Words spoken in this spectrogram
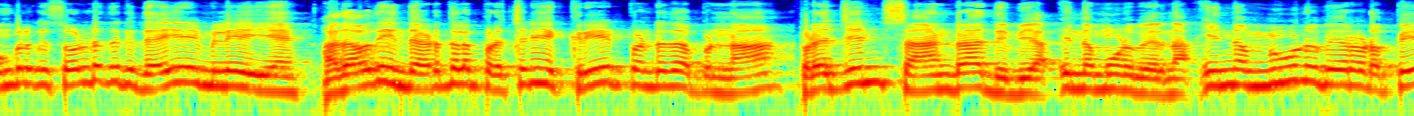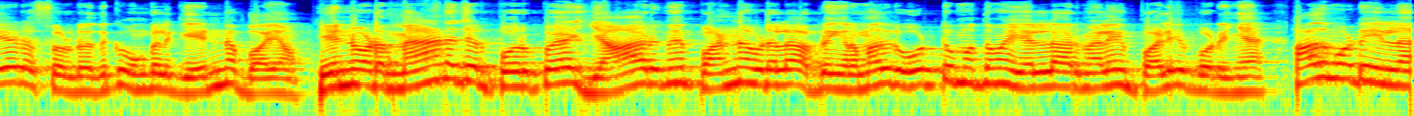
உங்களுக்கு சொல்றதுக்கு தைரியம் இல்லையே அதாவது இந்த இடத்துல பிரச்சனையை கிரியேட் பண்றது அப்படின்னா பிரஜின் சாண்ட்ரா திவ்யா இந்த மூணு பேர் தான். இந்த மூணு பேரோட பேரை சொல்றதுக்கு உங்களுக்கு என்ன பயம்? என்னோட மேனேஜர் பொறுப்பை யாருமே பண்ண விடல அப்படிங்கிற மாதிரி ஒட்டுமொத்தமா எல்லார் மேலையும் பழிய போடுறீங்க. அது மட்டும் இல்ல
